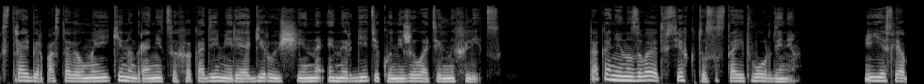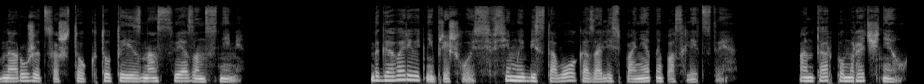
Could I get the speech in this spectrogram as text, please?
Страйбер поставил маяки на границах Академии, реагирующие на энергетику нежелательных лиц. Так они называют всех, кто состоит в Ордене. И если обнаружится, что кто-то из нас связан с ними. Договаривать не пришлось, всем и без того оказались понятны последствия. Антар помрачнел.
